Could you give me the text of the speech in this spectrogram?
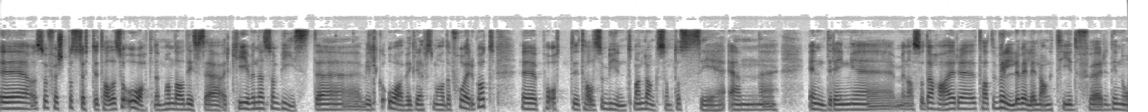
Eh, så Først på 70-tallet så åpnet man da disse arkivene som viste hvilke overgrep som hadde foregått. Eh, på 80-tallet så begynte man langsomt å se en eh, endring. Men altså det har tatt veldig veldig lang tid før de nå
